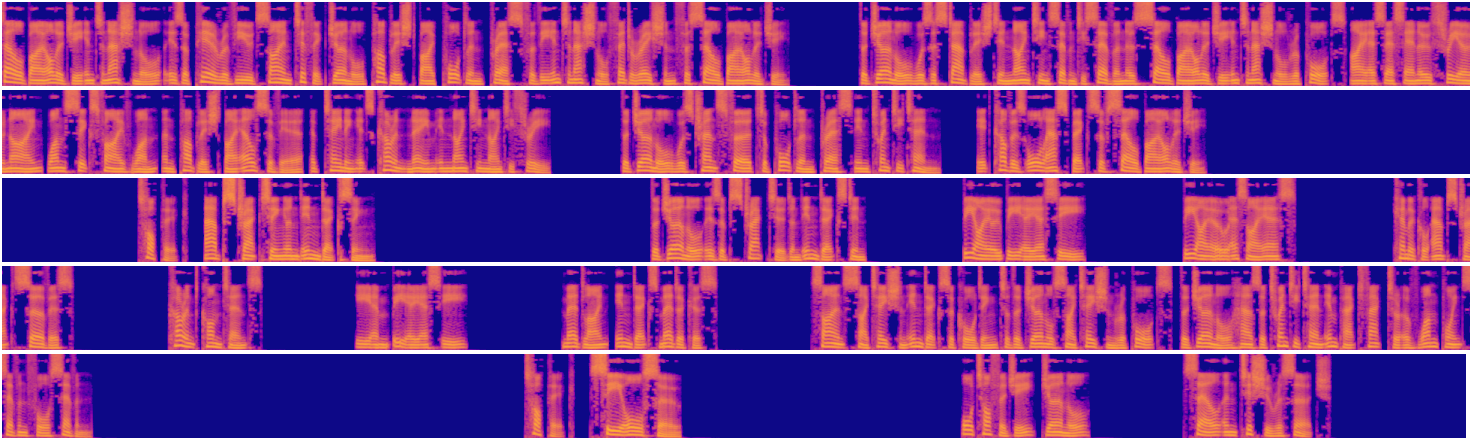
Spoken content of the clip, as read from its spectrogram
Cell Biology International is a peer-reviewed scientific journal published by Portland Press for the International Federation for Cell Biology. The journal was established in 1977 as Cell Biology International Reports ISSN 0309-1651 and published by Elsevier, obtaining its current name in 1993. The journal was transferred to Portland Press in 2010. It covers all aspects of cell biology. Topic: Abstracting and indexing. The journal is abstracted and indexed in BIOBASE BIOSIS Chemical Abstracts Service. Current contents. EMBASE Medline – Index Medicus. Science Citation Index According to the Journal Citation Reports, the journal has a 2010 impact factor of 1.747. See also Autophagy journal Cell and tissue research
